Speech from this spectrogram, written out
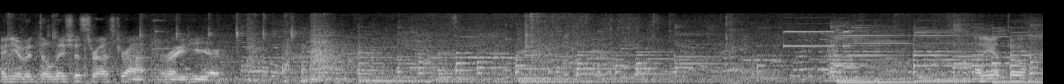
and you have a delicious restaurant right here. Arigato.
